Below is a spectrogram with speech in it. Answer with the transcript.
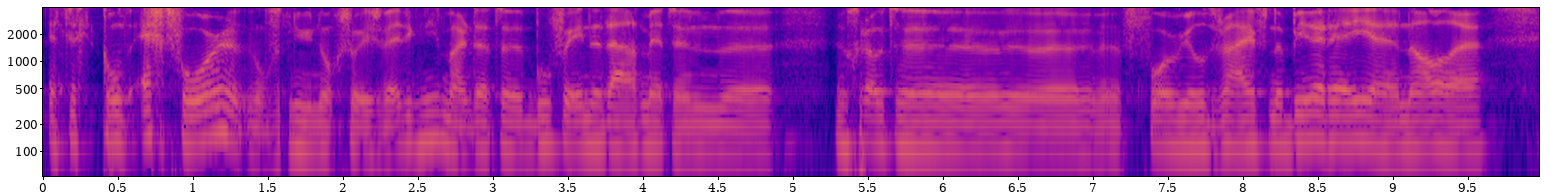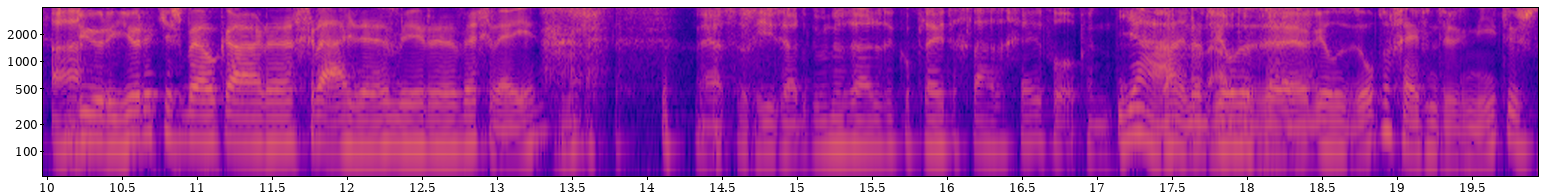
het komt echt voor, of het nu nog zo is, weet ik niet, maar dat de boeven inderdaad met een, eh, een grote eh, four-wheel drive naar binnen reden en al eh, Ah. dure jurkjes bij elkaar eh, graaiden en weer eh, wegreden. Nou ja, als ze dat hier zouden doen, dan zouden ze een complete glazen gevel op hun Ja, en dat wilde de, wilde de opdrachtgever natuurlijk niet. Dus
